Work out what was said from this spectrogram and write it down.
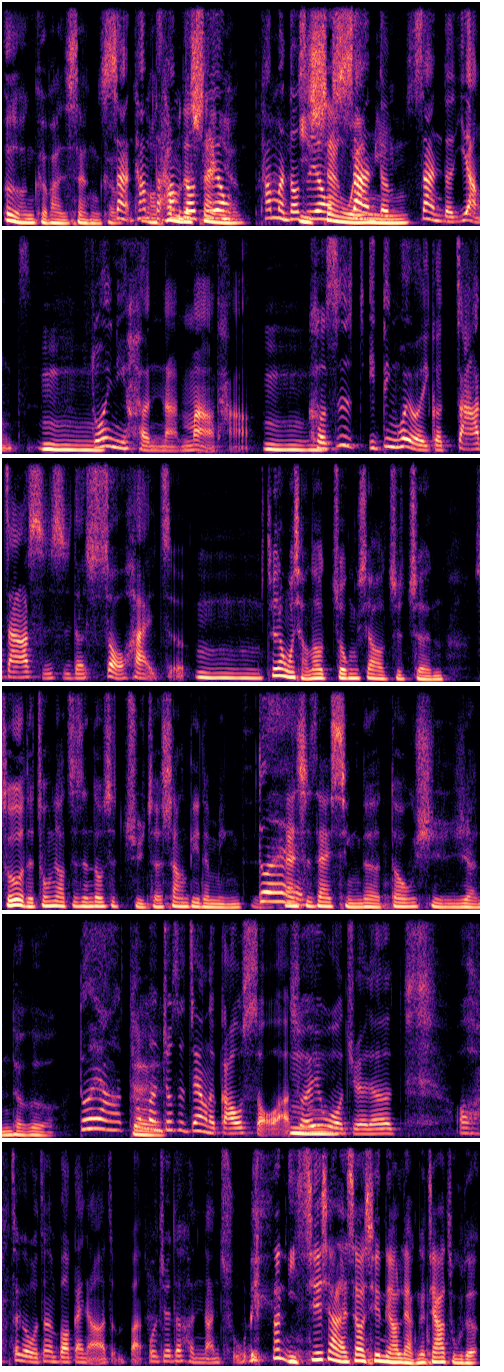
恶很可怕，是善很可怕。善，他们、哦、他们都是用他们都是用善的善的样子，嗯，所以你很难骂他，嗯嗯。可是一定会有一个扎扎实实的受害者，嗯嗯嗯。这让我想到忠孝之争。所有的宗教之争都是举着上帝的名字，对，但是在行的都是人的恶。对啊，对他们就是这样的高手啊，所以我觉得，嗯、哦，这个我真的不知道该讲他怎么办，我觉得很难处理。那你接下来是要先聊两个家族的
